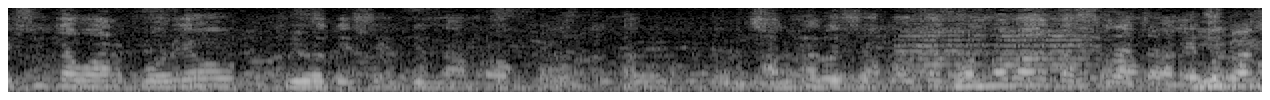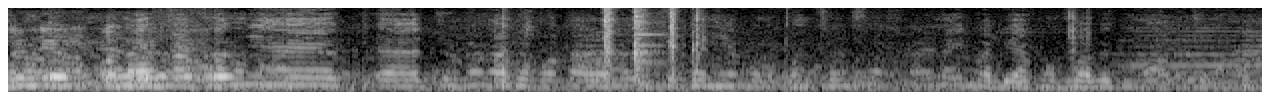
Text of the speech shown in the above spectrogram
এসে যাওয়ার পরেও প্রিয় দেশের জন্য আমরা ঐক্যবদ্ধ থাকব। আপনাদের সকলকে ধন্যবাদ। নির্বাচন নিয়ে ছোটখাটো কথা হবে সেটা নিয়ে কোনো কনসেন্সাস হয় নাই বা ব্যাপকভাবে কোনো আলোচনা হয়।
